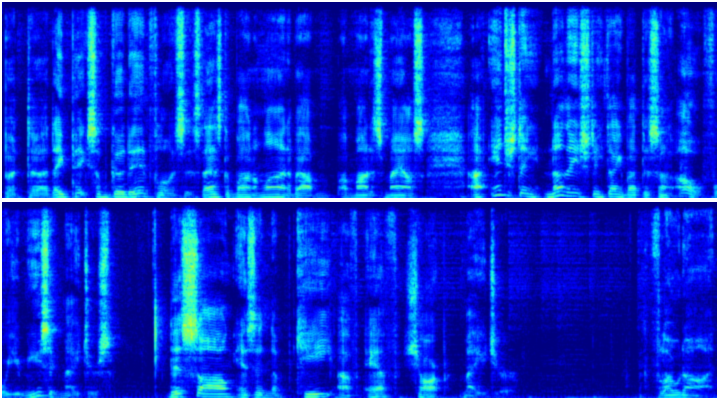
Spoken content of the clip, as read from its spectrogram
But uh, they picked some good influences. That's the bottom line about a Modest Mouse. Uh, interesting. Another interesting thing about this song. Oh, for your music majors, this song is in the key of F sharp major. Float on.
